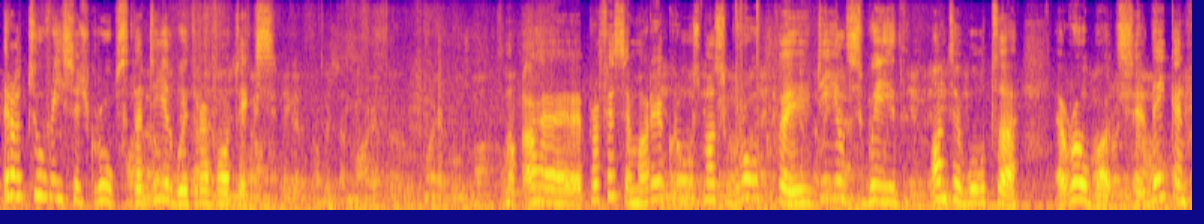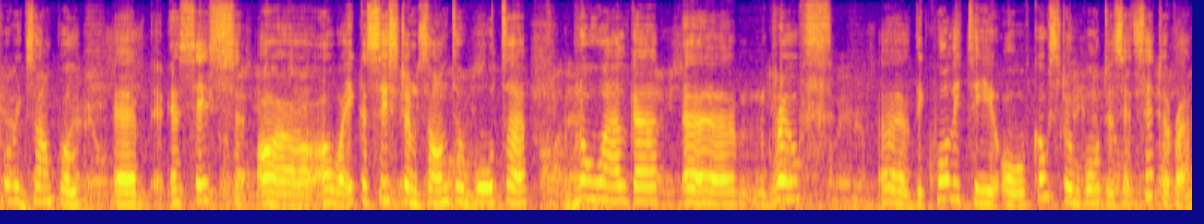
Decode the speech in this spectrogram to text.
There are two research groups that deal with robotics. Uh, Professor Maarja Kruusmaa's group uh, deals with underwater uh, robots. they can, for example, assess our ecosystems underwater, blue algae growth, the quality of coastal waters, etc.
